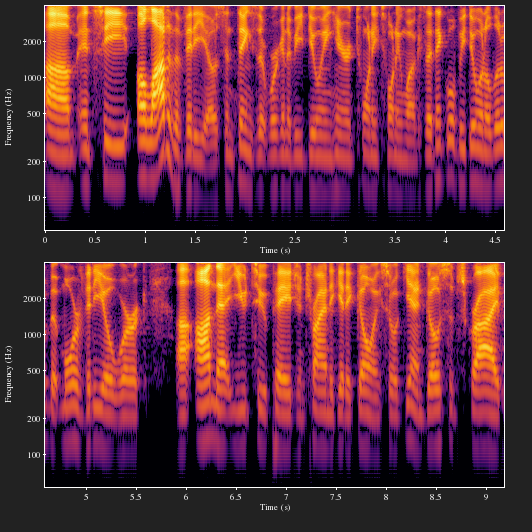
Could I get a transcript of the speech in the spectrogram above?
um, and see a lot of the videos and things that we're going to be doing here in 2021. Because I think we'll be doing a little bit more video work uh, on that YouTube page and trying to get it going. So again, go subscribe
